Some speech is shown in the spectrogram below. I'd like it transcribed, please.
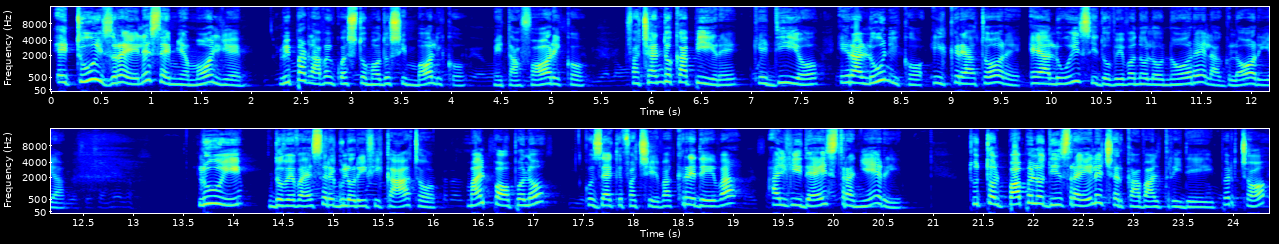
e tu, Israele, sei mia moglie. Lui parlava in questo modo simbolico, metaforico, facendo capire che Dio era l'unico, il creatore, e a lui si dovevano l'onore e la gloria. Lui doveva essere glorificato, ma il popolo cos'è che faceva? Credeva agli dei stranieri. Tutto il popolo di Israele cercava altri dei, perciò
